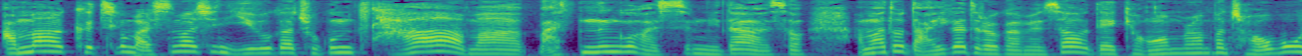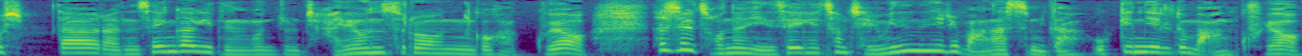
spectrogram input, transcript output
아마 그 지금 말씀하신 이유가 조금 다 아마 맞는 것 같습니다. 그래서 아마도 나이가 들어가면서 내 경험을 한번 적어보고 싶다라는 생각이 드는 건 좀 자연스러운 것 같고요. 사실 저는 인생에 참 재밌는 일이 많았습니다. 웃긴 일도 많고요.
